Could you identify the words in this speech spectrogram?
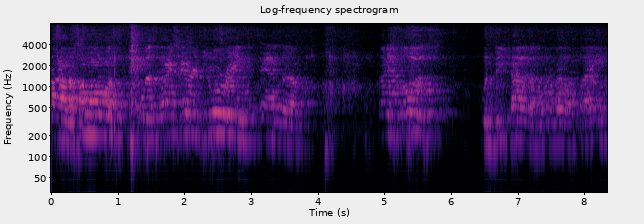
um, someone with, with nice hair and jewelry and, and, uh, nice clothes would be kind of an ornamental thing,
